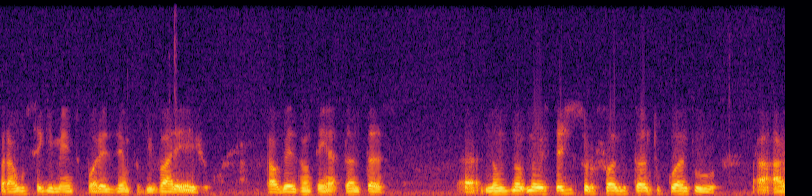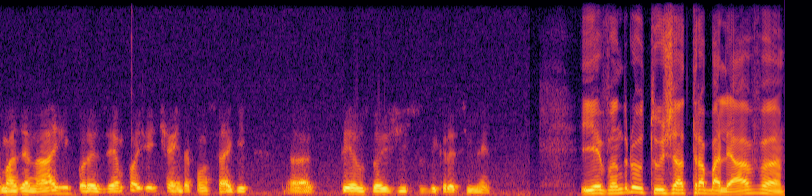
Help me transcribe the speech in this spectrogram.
para um segmento, por exemplo, de varejo, talvez não tenha tantas, uh, não, não, não, esteja surfando tanto quanto a armazenagem, por exemplo, a gente ainda consegue uh, ter os dois dígitos de crescimento. E Evandro, tu já trabalhava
